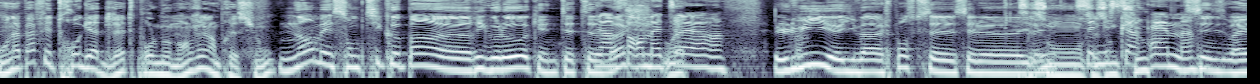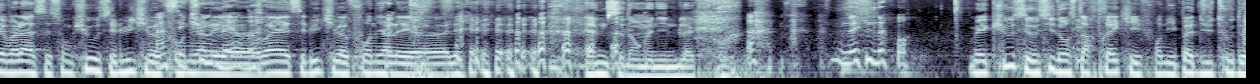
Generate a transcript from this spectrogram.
On n'a pas fait trop gadget pour le moment, j'ai l'impression. Non, mais son petit copain euh, rigolo qui a une tête euh, moche. l'informateur Lui, euh, il va. Je pense que c'est c'est le. C'est a- son, c'est c'est son Mr cue. M c'est- ouais, voilà, c'est son Q. C'est lui qui va Ah, c'est fournir Q, les. merde. euh, ouais, c'est lui qui va fournir les. euh, les- M, c'est dans Men in Black. je crois. mais non Mais Q, c'est aussi dans Star Trek, il fournit pas du tout de,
